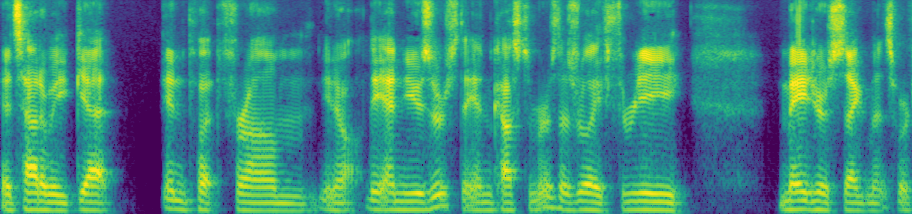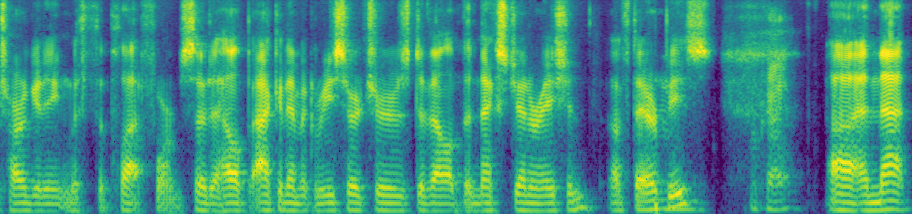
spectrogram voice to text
it's how do we get input from you know the end users, the end customers. There's really three major segments we're targeting with the platform. So to help academic researchers develop the next generation of therapies, Okay. uh, and that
